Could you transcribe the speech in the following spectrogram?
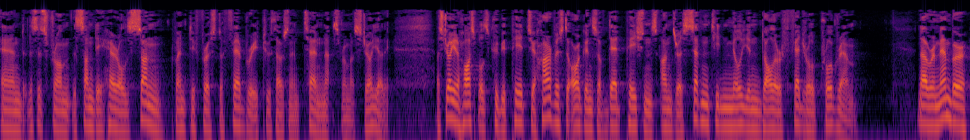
And this is from the Sunday Herald Sun, 21st of February 2010. That's from Australia. Australian hospitals could be paid to harvest the organs of dead patients under a $17 million federal program. Now remember,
